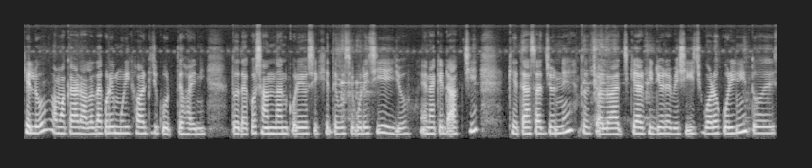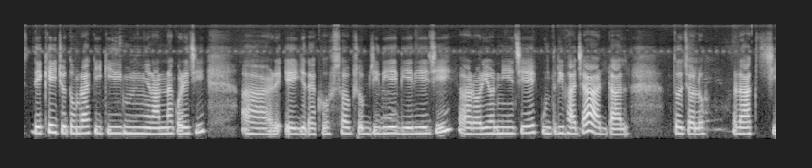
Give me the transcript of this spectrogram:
খেলো, আমাকে আর আলাদা করে মুড়ি খাওয়ার কিছু করতে হয়নি। তো দেখো স্নান করে এসে খেতে বসে পড়েছি, এই যে এনাকে ডাকছি। খেতে আসার জন্যে। তো চলো আজকে আর ভিডিওটা বেশি কিছু বড় করিনি। তো দেখেইছো তোমরা কি কি রান্না করেছি। আর এই যে দেখো, সব সবজি দিয়েই দিয়ে দিয়েছি। আর অরিয়ন নিয়েছে কুঁদরি ভাজা আর ডাল। তো চলো, রাখছি।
